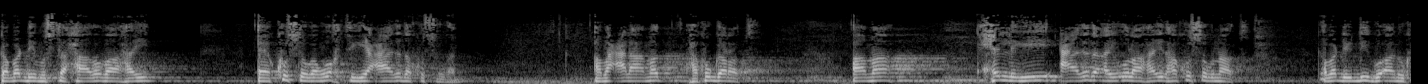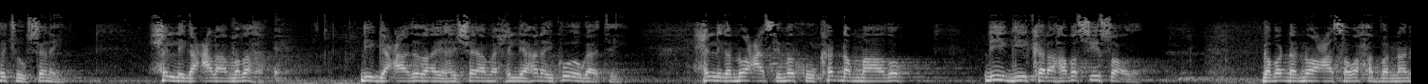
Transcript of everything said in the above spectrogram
gabadhii mustaxaadada ahayd ee ku sugan wakhtigii caadada ku sugan. Ama calaamad ha ku garato. Ama xilligii caadada ay u lahayd ha ku sugnaato. Gabadhii dhiiggu aanu ka joogsanayn xilliga calaamadaha dhiigga caadada ay heshay ama ahaan ay ku ogaatay xilliga noocaasi markuu ka dhammaado dhiiggii kale haba sii socdo gabadha noocaasa waxa bannaan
